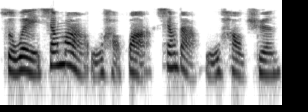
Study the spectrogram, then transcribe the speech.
所谓相骂无好话，相打无好圈。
